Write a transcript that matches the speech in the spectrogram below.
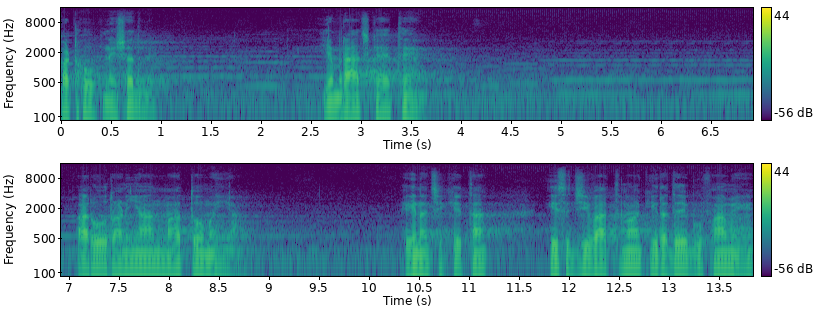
कठोपनिषद में यमराज कहते हैं, अरो रणियान महतो मैया हे नचिकेता, इस जीवात्मा की हृदय गुफा में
